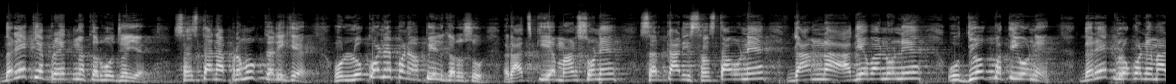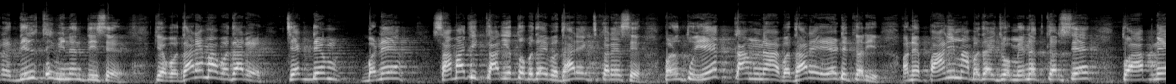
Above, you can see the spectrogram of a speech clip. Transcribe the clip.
દરેકે પ્રયત્ન કરવો જોઈએ. સંસ્થાના પ્રમુખ તરીકે હું લોકોને પણ અપીલ કરું છું. રાજકીય માણસોને, સરકારી સંસ્થાઓને, ગામના આગેવાનોને, ઉદ્યોગપતિઓને, દરેક લોકોને મારે દિલથી વિનંતી છે કે વધારેમાં વધારે ચેકડેમ બને સામાજિક કાર્ય તો બધાય વધારે જ કરે છે, પરંતુ એક કામના વધારે એડ કરી અને પાણીમાં બધાય જો મહેનત કરશે, તો આપણે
